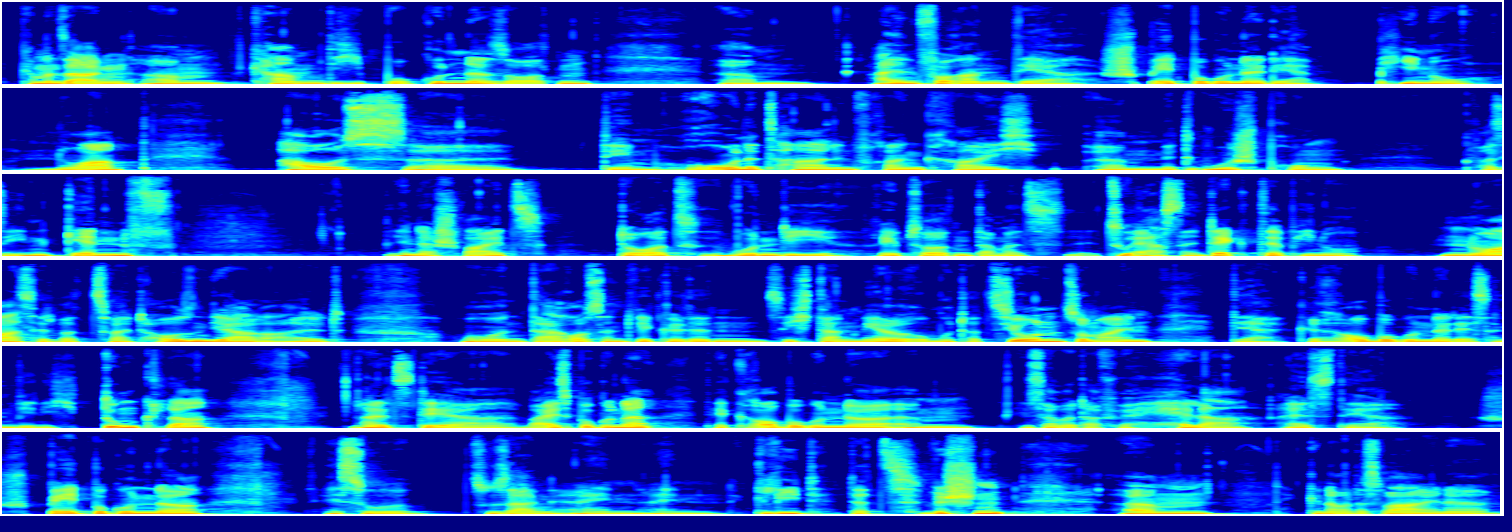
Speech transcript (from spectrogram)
kann man sagen, ähm, kamen die Burgundersorten, ähm, allen voran der Spätburgunder, der Pinot Noir, aus äh, dem Rhonetal in Frankreich äh, mit Ursprung quasi in Genf in der Schweiz. Dort wurden die Rebsorten damals zuerst entdeckt. Der Pinot Noir ist etwa 2000 Jahre alt und daraus entwickelten sich dann mehrere Mutationen. Zum einen der Grauburgunder, der ist ein wenig dunkler als der Weißburgunder. Der Grauburgunder ähm, ist aber dafür heller als der Spätburgunder ist sozusagen ein, ein Glied dazwischen. Ähm, genau, das war eine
